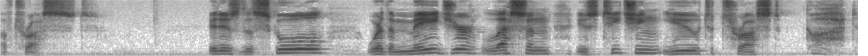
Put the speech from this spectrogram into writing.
of trust. It is the school where the major lesson is teaching you to trust God.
